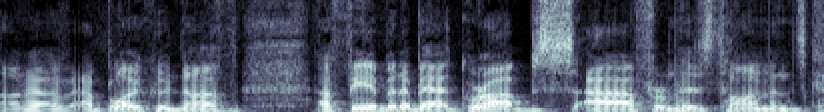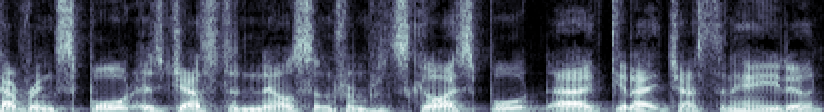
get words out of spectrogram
I know a bloke who'd know a fair bit about grubs uh, from his time in covering sport is Justin Nelson from Sky Sport. Uh, g'day, Justin. How you doing?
